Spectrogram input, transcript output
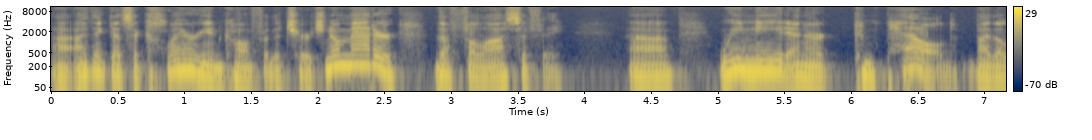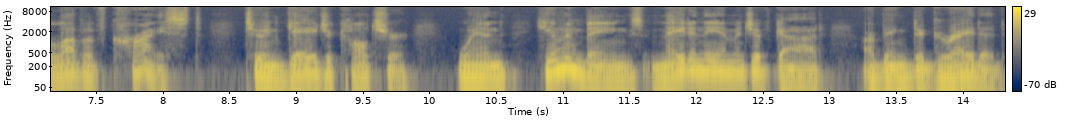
Uh, I think that's a clarion call for the church, no matter the philosophy. Uh, we need and are compelled by the love of Christ to engage a culture when human beings made in the image of God are being degraded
